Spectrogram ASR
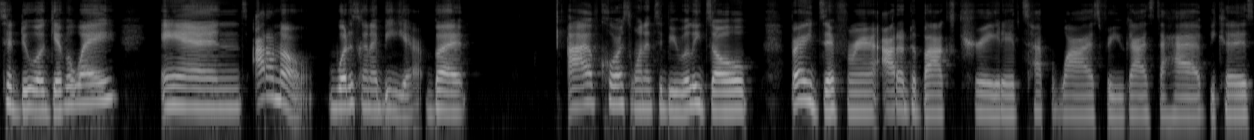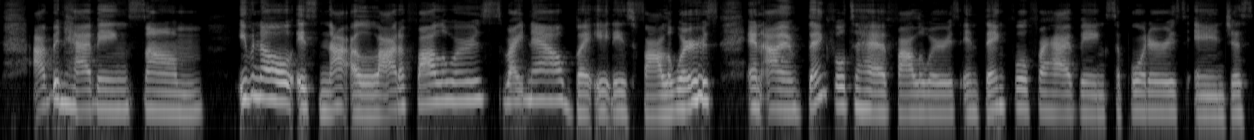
to do a giveaway. And I don't know what it's gonna be yet, but I, of course, wanted to be really dope, very different, out of the box, creative type of wise for you guys to have because I've been having some, even though it's not a lot of followers right now, but it is followers. And I'm thankful to have followers and thankful for having supporters and just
